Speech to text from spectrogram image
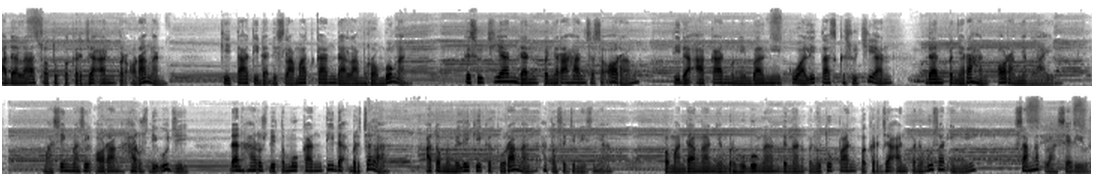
adalah suatu pekerjaan perorangan. Kita tidak diselamatkan dalam rombongan. Kesucian dan penyerahan seseorang tidak akan mengimbangi kualitas kesucian dan penyerahan orang yang lain. Masing-masing orang harus diuji dan harus ditemukan tidak bercela atau memiliki kekurangan atau sejenisnya. Pemandangan yang berhubungan dengan penutupan pekerjaan penebusan ini sangatlah serius.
